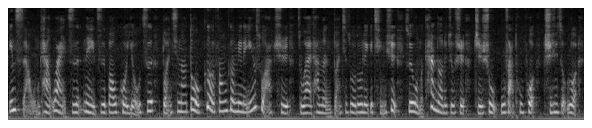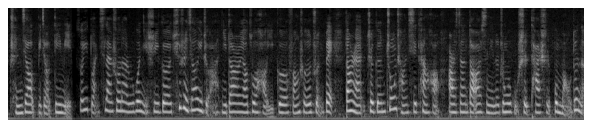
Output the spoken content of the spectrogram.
因此啊，我们看外资、内资，包括游资，短期呢都有各方各面的因素啊，去阻碍他们短期做多的一个情绪。所以我们看到的就是指数无法突破，持续走弱，成交比较低迷。所以短期来说呢，如果你是一个趋势交易者啊，你当然要做好一。一个防守的准备，当然这跟中长期看好二三到二四年的中国股市它是不矛盾的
